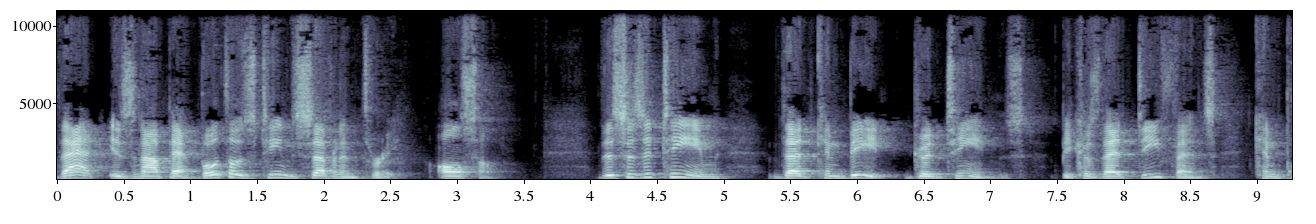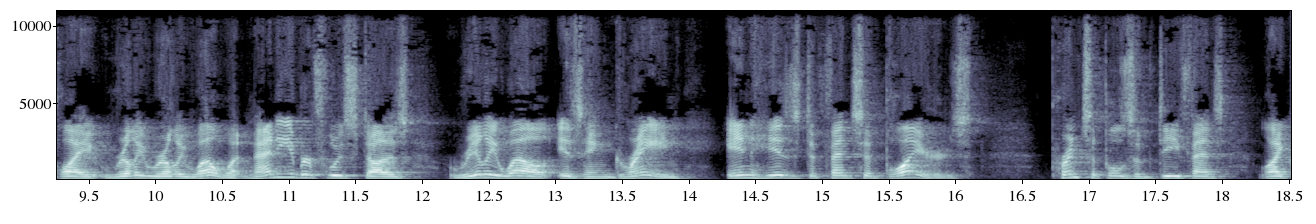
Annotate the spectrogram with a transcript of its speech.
That is not bad. Both those teams seven and three also. This is a team that can beat good teams because that defense can play really, really well. What Matt Eberflus does really well is ingrain in his defensive players principles of defense like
